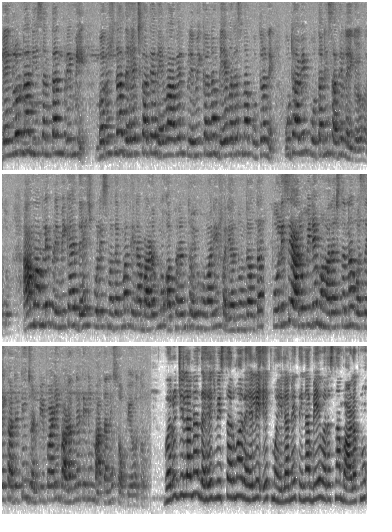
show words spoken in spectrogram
બેંગ્લોરના નિસંતાન પ્રેમી ભરૂચના દહેજ ખાતે રહેવા આવેલ પ્રેમિકાના બે વર્ષના પુત્રને ઉઠાવી પોતાની સાથે લઈ ગયો હતો. આ મામલે પ્રેમિકાએ દહેજ પોલીસ મથકમાં તેના બાળકનું અપહરણ થયું હોવાની ફરિયાદ નોંધાવતા પોલીસે આરોપીને મહારાષ્ટ્રના વસઈ ખાતેથી ઝડપી પાડી બાળકને તેની માતાને સોંપ્યો હતો. ભરૂચ જિલ્લાના દહેજ વિસ્તારમાં રહેલી એક મહિલાને તેના બે વર્ષના બાળકનું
